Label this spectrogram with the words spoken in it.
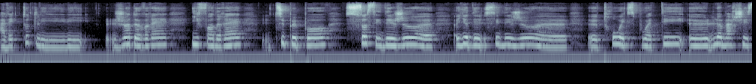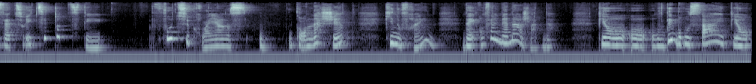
avec toutes les, je devrais, il faudrait, tu peux pas, ça c'est déjà, euh, c'est déjà trop exploité, le marché est saturé. Tu sais, foutues croyances ou, qu'on achète qui nous freinent, ben on fait le ménage là-dedans. Puis on, débroussaille, puis on,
